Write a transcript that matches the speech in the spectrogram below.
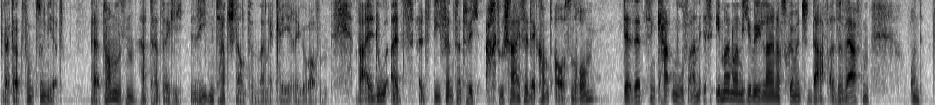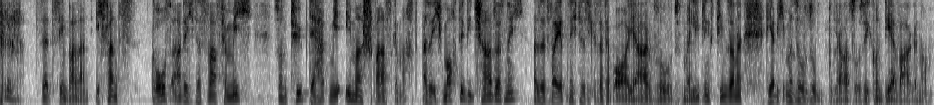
Das hat funktioniert. Äh, Tomlinson hat tatsächlich sieben Touchdowns in seiner Karriere geworfen. Weil du als, als Defense natürlich, ach du Scheiße, der kommt außen rum, der setzt den Cut-Move an, ist immer noch nicht über die Line of Scrimmage, darf also werfen und setzt den Ball an. Ich fand's großartig, das war für mich so ein Typ, der hat mir immer Spaß gemacht. Also ich mochte die Chargers nicht. Also es war jetzt nicht, dass ich gesagt habe, oh ja, so das ist mein Lieblingsteam, sondern die habe ich immer so so ja so sekundär wahrgenommen.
